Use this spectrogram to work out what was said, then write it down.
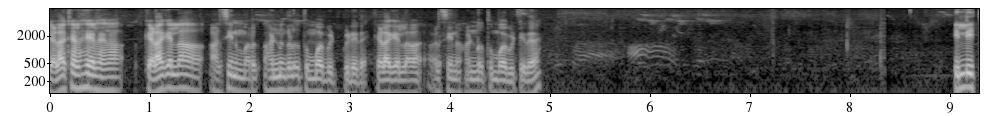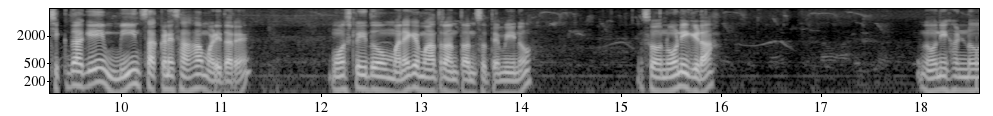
ಕೆಳ ಕೆಳಗೆಲ್ಲ ಕೆಳಗೆಲ್ಲ ಹಳಸಿನ ಮರ, ಹಣ್ಣುಗಳು ತುಂಬ ಬಿಟ್ಬಿಟ್ಟಿದೆ. ಕೆಳಗೆಲ್ಲ ಹಳಸಿನ ಹಣ್ಣು ತುಂಬ ಬಿಟ್ಟಿದೆ. ಇಲ್ಲಿ ಚಿಕ್ಕದಾಗಿ ಮೀನು ಸಾಕಣೆ ಸಹ ಮಾಡಿದ್ದಾರೆ. ಮೋಸ್ಟ್ಲಿ ಇದು ಮನೆಗೆ ಮಾತ್ರ ಅಂತ ಅನಿಸುತ್ತೆ ಮೀನು. ಸೊ ನೋನಿ ಗಿಡ. ನೋನಿ ಹಣ್ಣು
